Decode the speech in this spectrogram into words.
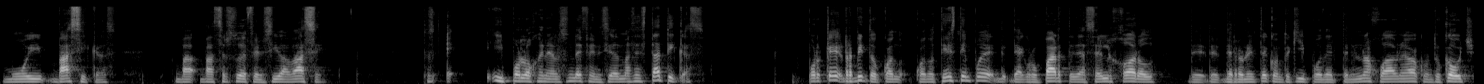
muy básicas. Va, a ser su defensiva base. Eh, y por lo general son defensivas más estáticas. Porque, repito, cuando, cuando tienes tiempo de, agruparte, de hacer el huddle, de, de, reunirte con tu equipo, de tener una jugada nueva con tu coach,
